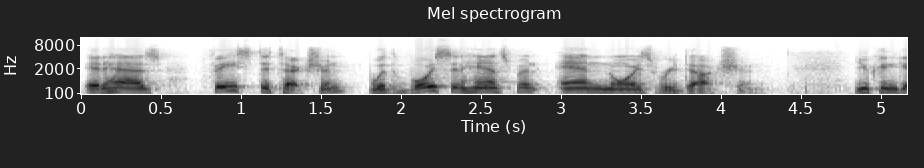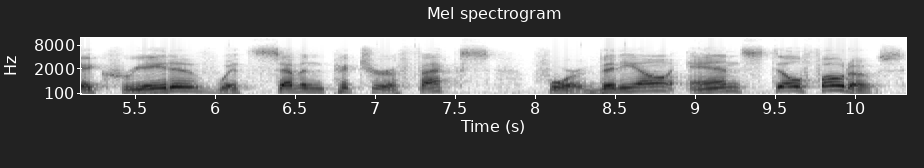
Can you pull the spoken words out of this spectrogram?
It has face detection with voice enhancement and noise reduction. You can get creative with seven picture effects for video and still photos.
